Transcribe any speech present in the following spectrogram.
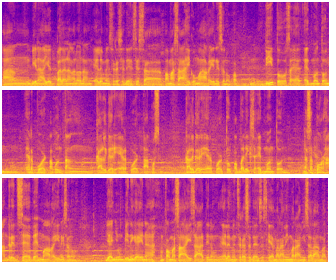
Ang binayad pala ng ano ng Elements Residences sa pamasahe ko mga kainis ano, dito sa Edmonton Airport papuntang Calgary Airport tapos Calgary Airport to pabalik sa Edmonton nasa 407 mga kainis ano. Yan yung binigay na pamasahe sa atin ng Elements Residences. Kaya maraming maraming salamat.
